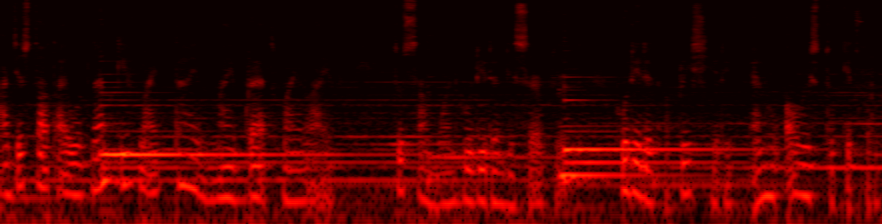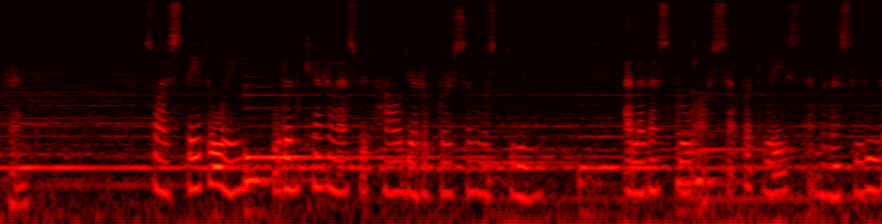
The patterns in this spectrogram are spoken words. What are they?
I just thought I would not give my time, my breath, my life to someone who didn't deserve it, who didn't appreciate it, and who always took it for granted. So I stayed away, wouldn't care less with how the other person was doing. I let us go our separate ways and let us live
